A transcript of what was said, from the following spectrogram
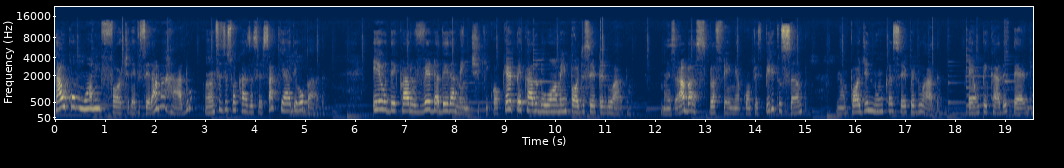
Tal como um homem forte deve ser amarrado antes de sua casa ser saqueada e roubada. Eu declaro verdadeiramente que qualquer pecado do homem pode ser perdoado, mas a blasfêmia contra o Espírito Santo não pode nunca ser perdoada. É um pecado eterno.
